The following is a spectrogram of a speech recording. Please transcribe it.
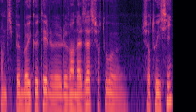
un petit peu boycotter le, le vin d'Alsace, surtout euh, surtout ici.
